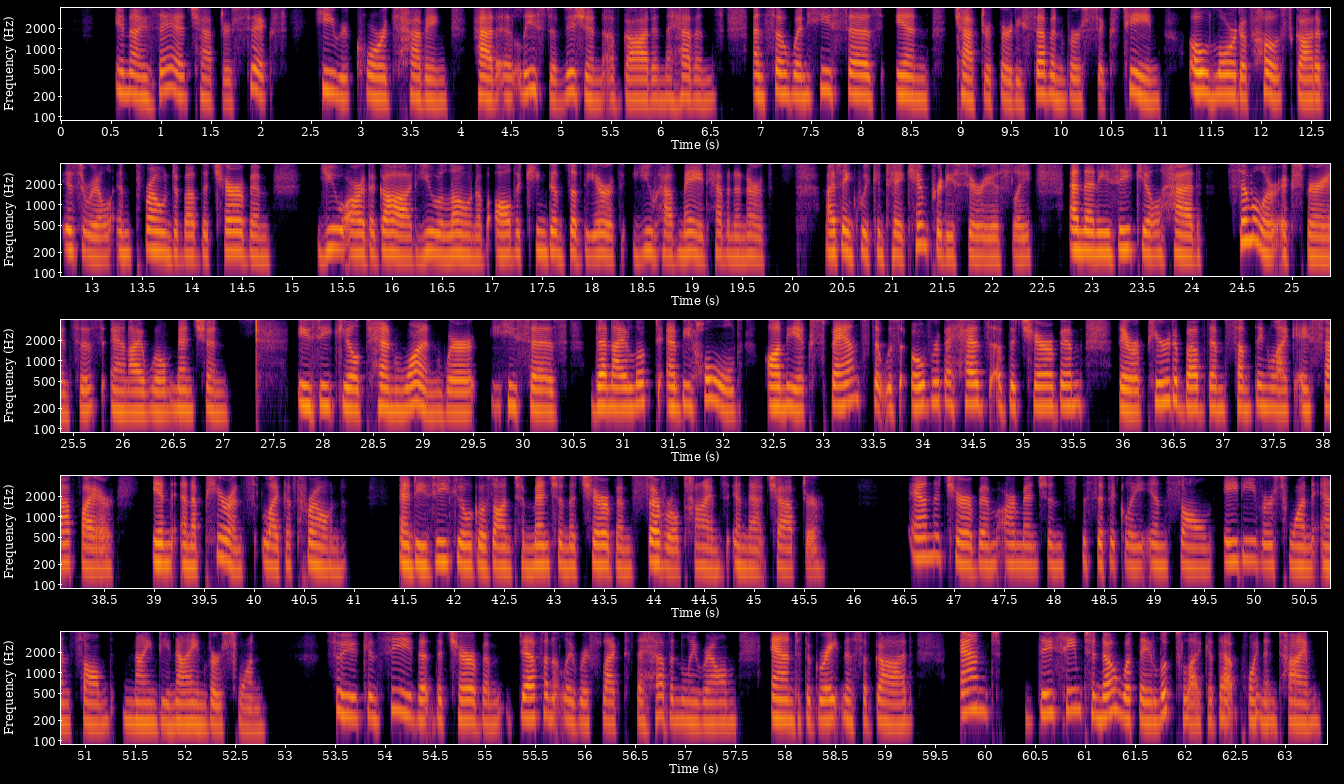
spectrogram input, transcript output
In Isaiah chapter 6, he records having had at least a vision of God in the heavens. And so when he says in chapter 37, verse 16, O Lord of hosts, God of Israel, enthroned above the cherubim, you are the God, you alone, of all the kingdoms of the earth. You have made heaven and earth. I think we can take him pretty seriously. And then Ezekiel had similar experiences, and I will mention Ezekiel 10:1 where he says, "Then I looked and behold, on the expanse that was over the heads of the cherubim, there appeared above them something like a sapphire in an appearance like a throne." And Ezekiel goes on to mention the cherubim several times in that chapter. And the cherubim are mentioned specifically in Psalm 80, verse 1, and Psalm 99, verse 1. So you can see that the cherubim definitely reflect the heavenly realm and the greatness of God, and they seem to know what they looked like at that point in time.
